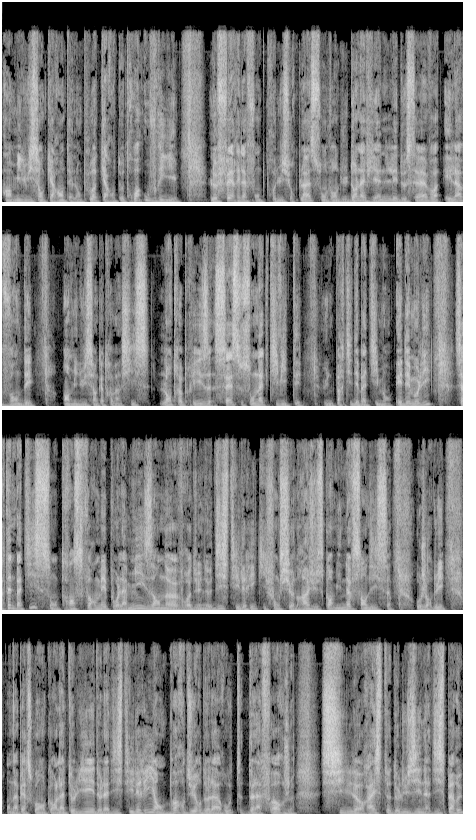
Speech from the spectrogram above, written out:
En 1840, elle emploie 43 ouvriers. Le fer et la fonte produits sur place sont vendus dans la Vienne, les Deux-Sèvres et la Vendée. En 1886, l'entreprise cesse son activité. Une partie des bâtiments est démolie. Certaines bâtisses sont transformées pour la mise en œuvre d'une distillerie qui fonctionnera jusqu'en 1910. Aujourd'hui, on aperçoit encore l'atelier de la distillerie en bordure de la route de la forge. Si le reste de l'usine a disparu,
